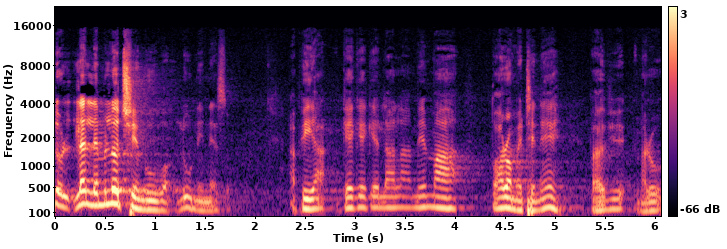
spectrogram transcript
လွတ်လက်လည်းမလွတ်ချင်ဘူးပေါ့လူအနေနဲ့ဆိုအဖေကကဲကဲကဲလာလာမင်းမသွားတော့မယ်ထင်တယ်ဘာဖြစ်ငါတို့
